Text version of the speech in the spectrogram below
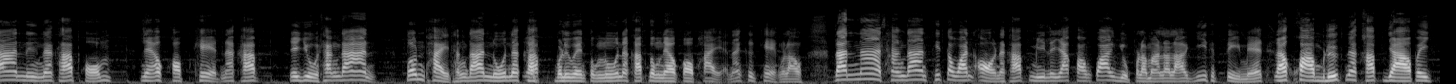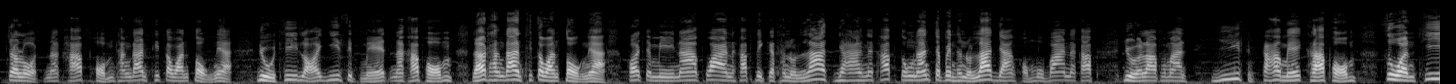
ด้านหนึ่งนะครับ ผมแนวขอบเขตนะครับ จะอยู่ทางด้าน ต้นไผ่ทางด้านนู้นนะครับบริเวณตรงนู้นนะครับตรงแนวกอไผ่อันนั้นคือเขตของเรา ด้านหน้าทางด้านทิศตะวันออกนะครับมีระยะความกว้างอยู่ประมาณราวๆ24 เมตร แล้วความลึกนะครับยาวไปจรดนะครับผมทางด้านทิศตะวันตกเนี่ยอยู่ที่ 120 เมตรนะครับผมแล้วทางด้านทิศตะวันตกเนี่ยก็จะมีหน้ากว้างนะครับติดกับถนนลาดยางนะครับตรงนั้นจะเป็นถนนลาดยางของหมู่บ้านนะครับอยู่ราวๆประมาณ 29 เมตรครับผม ส่วนที่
